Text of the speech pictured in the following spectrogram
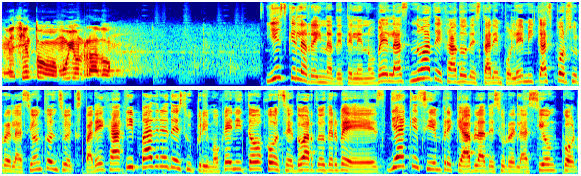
Me siento muy honrado y es que la reina de telenovelas no ha dejado de estar en polémicas por su relación con su expareja y padre de su primogénito, José Eduardo Derbez, ya que siempre que habla de su relación con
